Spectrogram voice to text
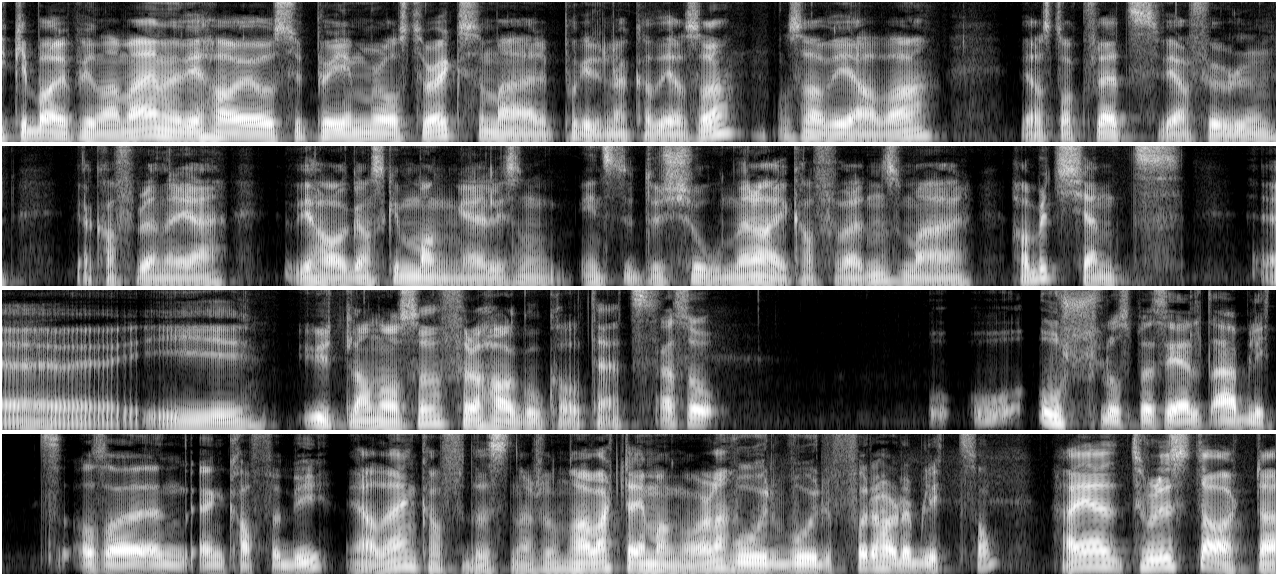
ikke bare pga. meg, men vi har jo Supreme Roastwork, som er på Grünerløkka de også. Og så har vi Java, vi har Stockflets, vi har Fuglen, vi har Kaffebrenneriet. Vi har ganske mange liksom, institusjoner da, i kaffeverdenen som er, har blitt kjent uh, i utlandet også for å ha god kvalitet. Altså Oslo spesielt er blitt altså, en, en kaffeby. Ja, det er en kaffedestinasjon. Har vært det i mange år, da. Hvor, hvorfor har det blitt sånn? Nei, jeg tror det starta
